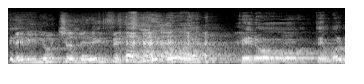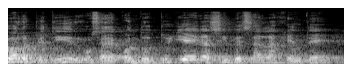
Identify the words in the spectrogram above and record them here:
Debiluchos le dice. Sí, no, ¿verdad? Pero te vuelvo a repetir, o sea, cuando tú llegas y ves a la gente,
